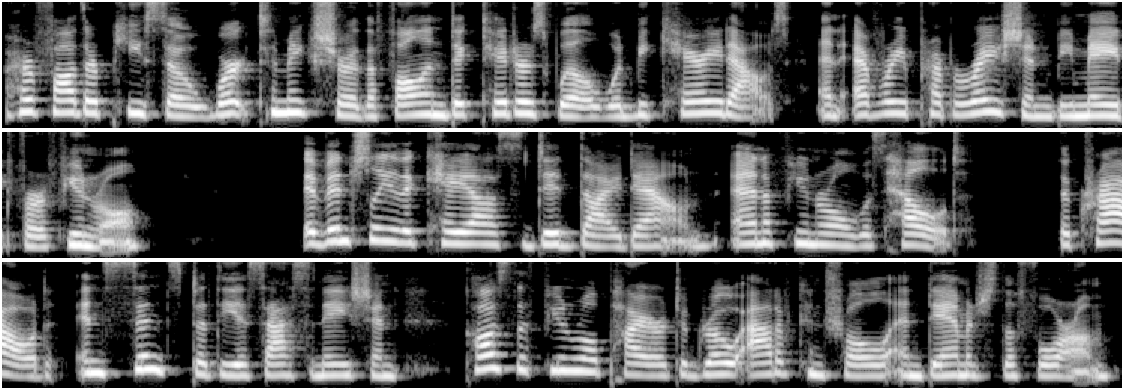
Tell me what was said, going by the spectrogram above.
her father Piso worked to make sure the fallen dictator's will would be carried out and every preparation be made for a funeral. Eventually, the chaos did die down, and a funeral was held, the crowd, incensed at the assassination, caused the funeral pyre to grow out of control and damage the forum.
